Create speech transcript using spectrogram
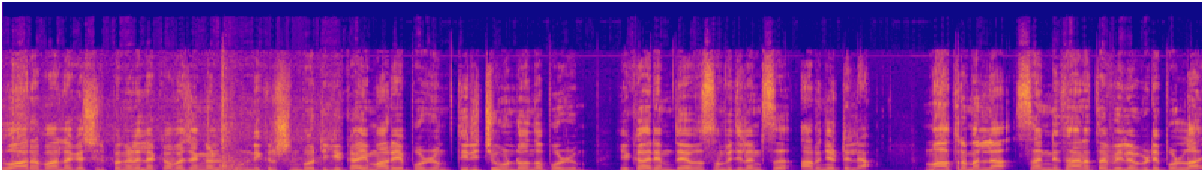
ദ്വാരപാലക ശില്പങ്ങളിലെ കവചങ്ങൾ ഉണ്ണികൃഷ്ണൻ പോറ്റിക്ക് കൈമാറിയപ്പോഴും തിരിച്ചു കൊണ്ടുവന്നപ്പോഴും ഇക്കാര്യം ദേവസ്വം വിജിലൻസ് അറിഞ്ഞിട്ടില്ല. മാത്രമല്ല സന്നിധാനത്തെ വിലപിടിപ്പുള്ള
